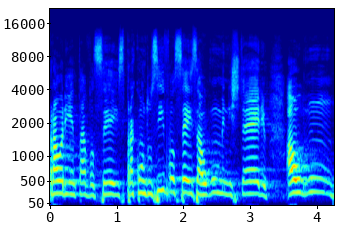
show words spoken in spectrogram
para orientar vocês, para conduzir vocês a algum ministério, algum,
